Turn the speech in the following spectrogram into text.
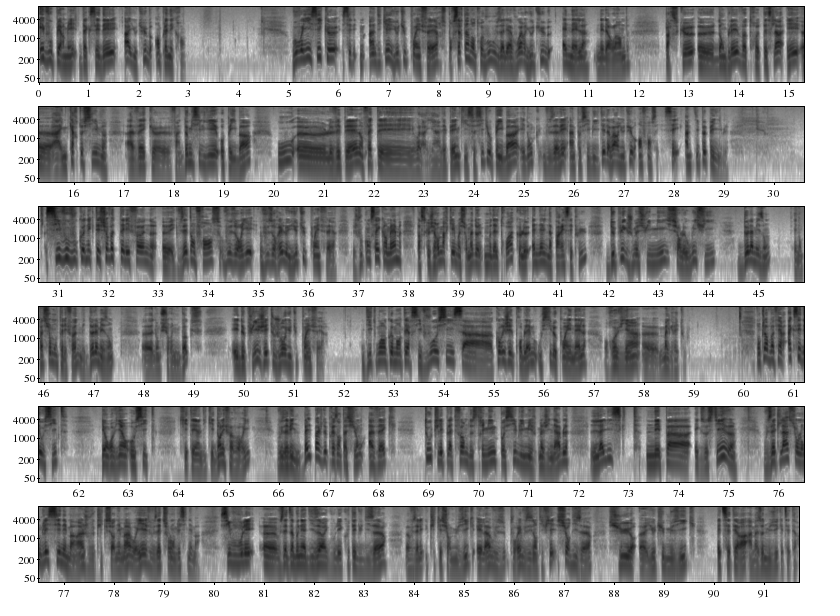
et vous permet d'accéder à YouTube en plein écran. Vous voyez ici que c'est indiqué youtube.fr. Pour certains d'entre vous, vous allez avoir YouTube NL, Netherlands, parce que euh, d'emblée, votre Tesla est, euh, a une carte SIM avec, euh, enfin, domicilié aux Pays-Bas, où le VPN, en fait, est, voilà, il y a un VPN qui se situe aux Pays-Bas, et donc vous avez impossibilité d'avoir YouTube en français. C'est un petit peu pénible. Si vous vous connectez sur votre téléphone euh, et que vous êtes en France, vous, auriez, vous aurez le youtube.fr. Je vous conseille quand même, parce que j'ai remarqué moi sur ma modèle 3 que le NL n'apparaissait plus depuis que je me suis mis sur le Wi-Fi de la maison, et non pas sur mon téléphone, mais de la maison, euh, donc sur une box. Et depuis, j'ai toujours youtube.fr. Dites-moi en commentaire si vous aussi ça a corrigé le problème ou si le point NL revient euh, malgré tout. Donc là, on va faire accéder au site et on revient au site qui était indiqué dans les favoris. Vous avez une belle page de présentation avec toutes les plateformes de streaming possibles et imaginables. La liste n'est pas exhaustive. Vous êtes là sur l'onglet cinéma. Hein. Je vous clique sur cinéma, vous voyez, vous êtes sur l'onglet cinéma. Si vous voulez, euh, vous êtes abonné à Deezer et que vous voulez écouter du Deezer, bah, vous allez cliquer sur musique et là vous pourrez vous identifier sur Deezer, sur euh, YouTube Musique, etc., Amazon Music, etc.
